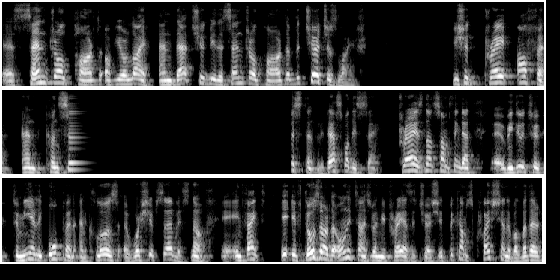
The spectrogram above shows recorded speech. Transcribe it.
a central part of your life, and that should be the central part of the church's life. You should pray often and consistently. That's what it's saying. Prayer is not something that uh, we do to, to merely open and close a worship service. No, in fact, if those are the only times when we pray as a church, it becomes questionable whether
